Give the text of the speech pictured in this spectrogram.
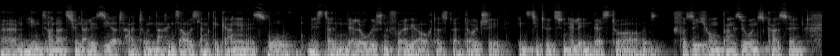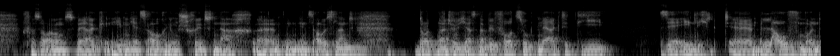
internationalisiert hat und nach ins Ausland gegangen ist. So ist dann in der logischen Folge auch, dass der deutsche institutionelle Investor, Versicherung, Pensionskasse, Versorgungswerk eben jetzt auch im Schritt nach äh, in, ins Ausland dort natürlich erstmal bevorzugt Märkte, die sehr ähnlich äh, laufen und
